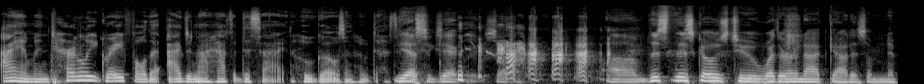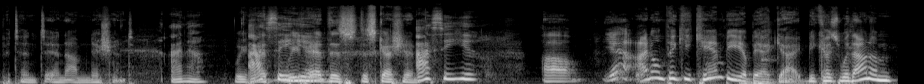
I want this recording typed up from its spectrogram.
I am internally grateful that I do not have to decide who goes and who doesn't. Yes, exactly. So um, this this goes to whether or not God is omnipotent and omniscient. I know. We've I see we've you. had this discussion. I see you. Yeah, I don't think he can be a bad guy because without him,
